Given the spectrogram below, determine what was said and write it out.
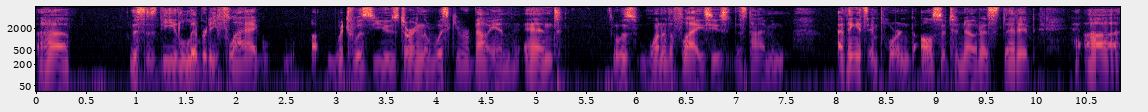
Uh, this is the Liberty flag, uh, which was used during the Whiskey Rebellion, and it was one of the flags used at this time. And I think it's important also to notice that it, uh,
